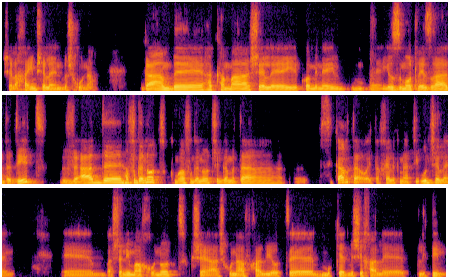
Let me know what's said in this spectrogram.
של החיים שלהן בשכונה. גם בהקמה של אה, כל מיני אה, יוזמות לעזרה הדדית, ועד אה, הפגנות, כמו הפגנות שגם אתה סיקרת, או היית חלק מהתיעוד שלהן בשנים האחרונות, כשהשכונה הפכה להיות מוקד משיכה לפליטים.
